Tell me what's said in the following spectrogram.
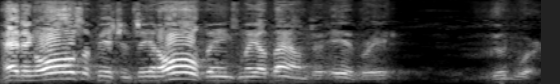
having all sufficiency in all things, may abound to every good work.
